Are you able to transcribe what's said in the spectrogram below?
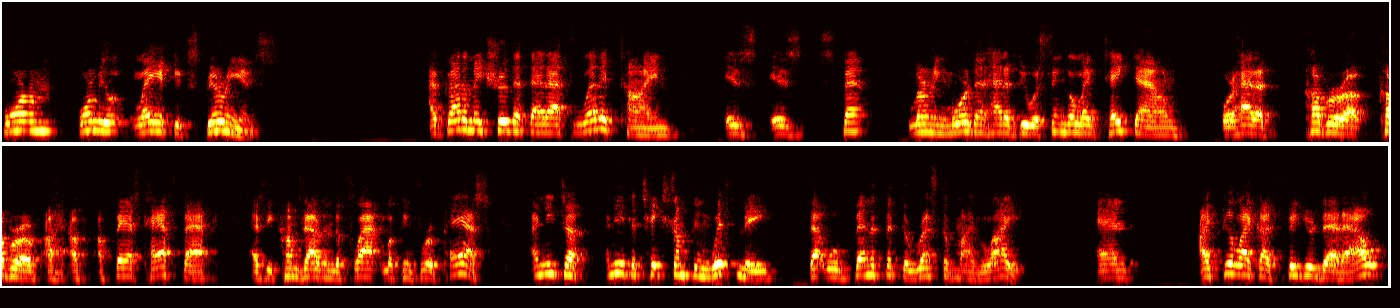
form, formulaic experience I've got to make sure that that athletic time is is spent learning more than how to do a single leg takedown or how to cover a cover a, a, a fast halfback as he comes out in the flat looking for a pass. I need to I need to take something with me that will benefit the rest of my life. And I feel like I figured that out,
